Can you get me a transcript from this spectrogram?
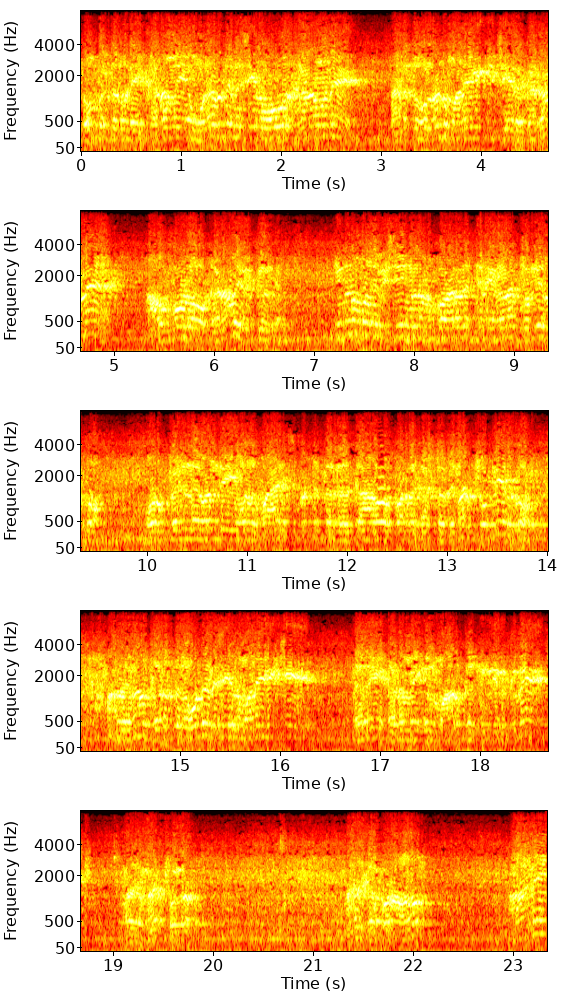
ரொம்ப தன்னுடைய கடமையை உணர்ந்து என்ன செய்யணும்? ஒவ்வொரு கணவனு நடந்து கொள்றது மனைவிக்கு செய்யற கடமை அவ்வளவு கடமை இருக்குங்க. இன்னும் பல விஷயங்கள் நம்ம வரதட்சணைகள்லாம் சொல்லியிருக்கோம். ஒரு பெண்ணை வந்து இவனுக்கு பாரிசு பெற்று தர்றதுக்காக படுற கஷ்டத்தெல்லாம் சொல்லியிருக்கோம். அதெல்லாம் கருத்துல கொண்டு என்ன செய்யணும்? மனைவிக்கு நிறைய கடமைகள் மார்க்கத்தில் இருக்குது. அதெல்லாம் சொல்லணும். அதுக்கப்புறம் மனைவி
